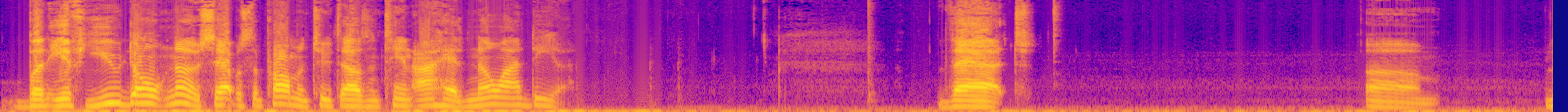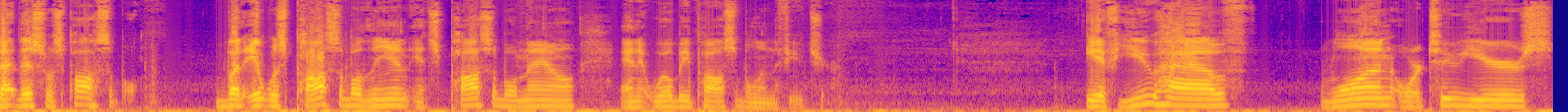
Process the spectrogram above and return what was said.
But if you don't know, see, that was the problem in 2010. I had no idea that um, that this was possible. But it was possible then, it's possible now, and it will be possible in the future. If you have one or two years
